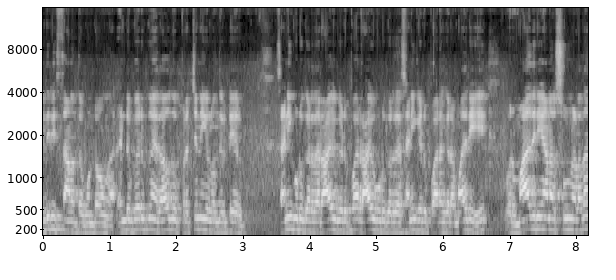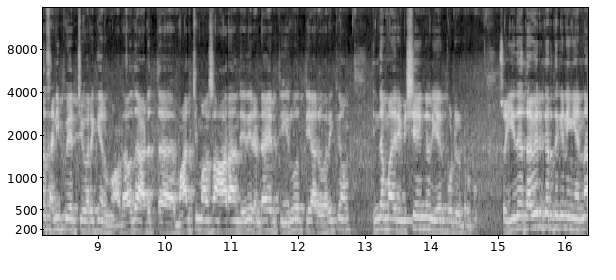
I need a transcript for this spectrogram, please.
எதிரி ஸ்தானத்தை கொண்டவங்க. ரெண்டு பேருக்கும் ஏதாவது பிரச்சனைகள் வந்துக்கிட்டே இருக்கும். சனி கொடுக்குறத ராகு கெடுப்பார் ராகு கொடுக்குறத சனி கெடுப்பாருங்கிற மாதிரி ஒரு மாதிரியான சூழ்நிலை தான் சனி பயிற்சி வரைக்கும் இருக்கும். அதாவது அடுத்த மார்ச் மாதம் ஆறாம் தேதி ரெண்டாயிரத்தி இருபத்தி ஆறு வரைக்கும் இந்த மாதிரி விஷயங்கள் ஏற்பட்டுக்கிட்டு இருக்கும். ஸோ இதை தவிர்க்கிறதுக்கு நீங்கள் என்ன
